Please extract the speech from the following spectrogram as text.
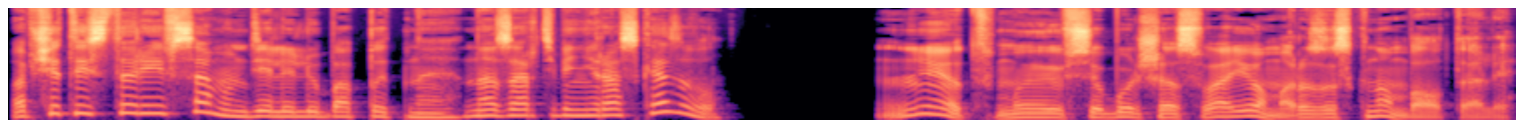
Вообще-то история и в самом деле любопытная. Назар тебе не рассказывал?» «Нет, мы все больше о своем, о разыскном болтали.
